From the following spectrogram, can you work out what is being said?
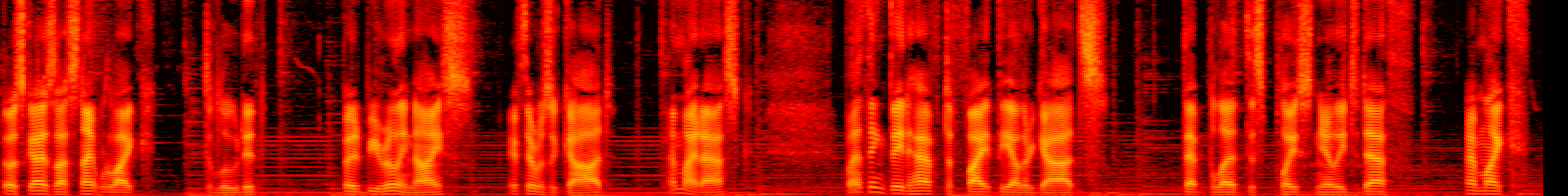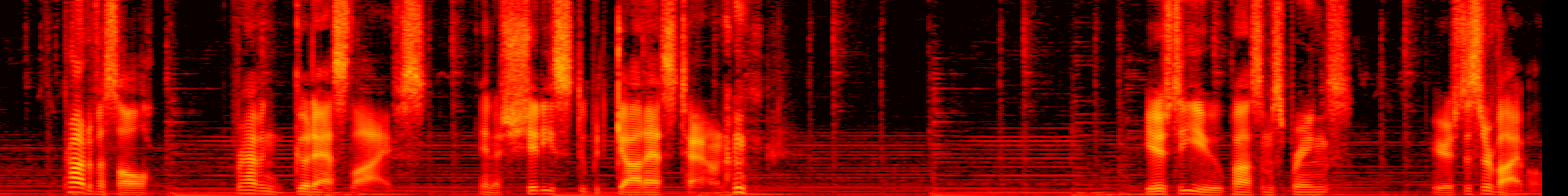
Those guys last night were like deluded, but it'd be really nice if there was a god. I might ask. But I think they'd have to fight the other gods that bled this place nearly to death. I'm like, proud of us all for having good ass lives in a shitty, stupid god ass town. Here's to you, Possum Springs. Here's to survival.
